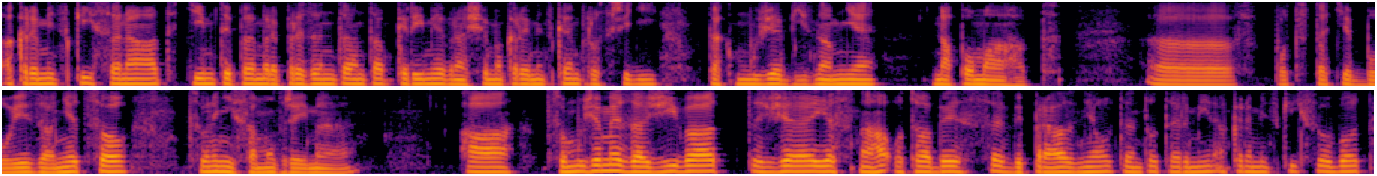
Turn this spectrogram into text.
akademický senát tím typem reprezentanta, kterým je v našem akademickém prostředí, tak může významně napomáhat eh, v podstatě boji za něco, co není samozřejmé. A co můžeme zažívat, že je snaha o to, aby se vyprázdnil tento termín akademických svobod,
